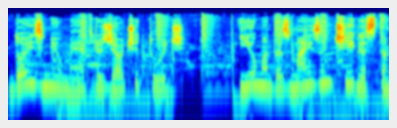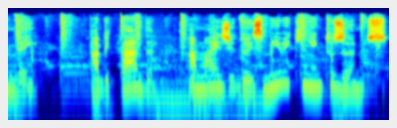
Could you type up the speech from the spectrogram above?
2 mil metros de altitude, e uma das mais antigas também, habitada há mais de 2.500 anos.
